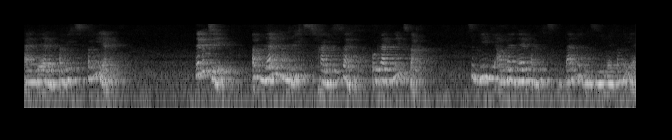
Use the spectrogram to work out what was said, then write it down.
er en del av Guds familie. Det betyr at gjennom Guds frelse og redningsplan så blir vi alle en del av Guds verdensvide familie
